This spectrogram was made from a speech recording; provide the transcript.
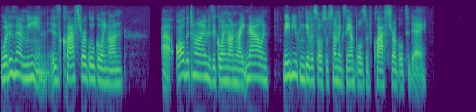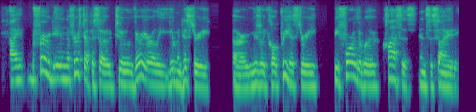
What does that mean? Is class struggle going on uh, all the time? Is it going on right now? And Maybe you can give us also some examples of class struggle today. I referred in the first episode to very early human history, or usually called prehistory, before there were classes in society,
